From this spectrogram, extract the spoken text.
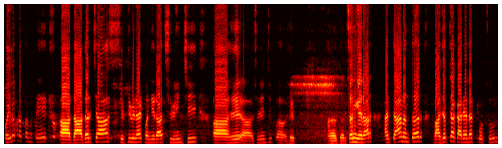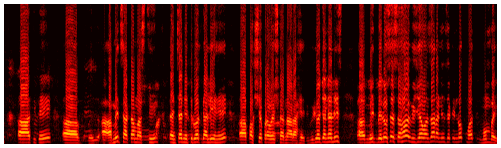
पहिलं प्रथम ते अ, दादरच्या सिद्धिविनायक मंदिरात श्रींची अ, हे अ, श्रींची अ, हे अ, दर्शन घेणार. आणि त्यानंतर भाजपच्या कार्यालयात पोहोचून तिथे अमित साटम असतील त्यांच्या नेतृत्वाखाली हे पक्ष प्रवेश करणार आहेत. व्हिडिओ जर्नलिस्ट मित बेलोसेसह विजय वंजार आणि न्यूज एटीन लोकमत मुंबई.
